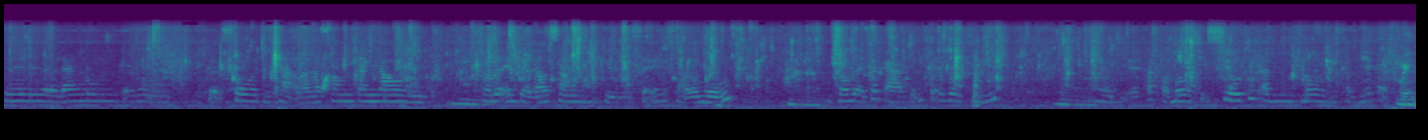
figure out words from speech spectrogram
Thế nên bây giờ đang đun cái này đợi sôi thì thảo là, là xong canh rau rồi và đợi em rửa rau xong thì sẽ xào rau muống. Sau đấy tất cả cũng sẽ rồi chín cắt quả bơ chị siêu thích ăn bơ cầm nhất cả mình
